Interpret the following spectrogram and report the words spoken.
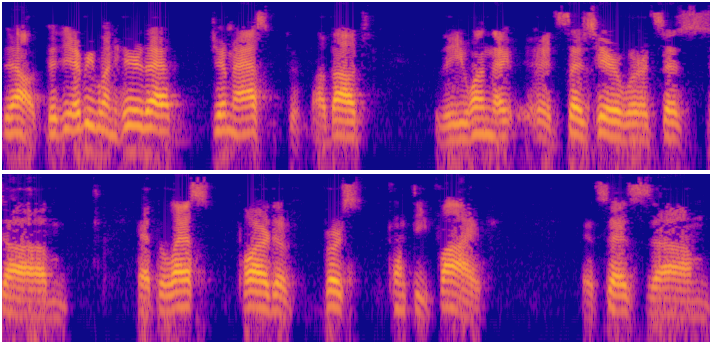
Now, did everyone hear that? Jim asked about the one that it says here where it says um, at the last part of verse 25, it says, um,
